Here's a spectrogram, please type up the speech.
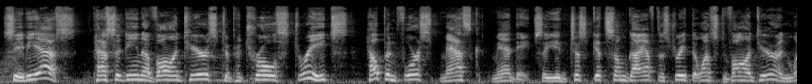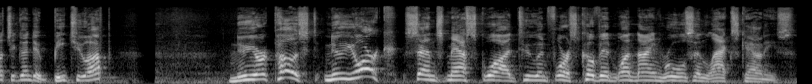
CBS. Pasadena volunteers to patrol streets, help enforce mask mandates. So you just get some guy off the street that wants to volunteer, and what's he going to do? Beat you up? New York Post. New York sends mask squad to enforce COVID 19 rules in lax counties.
